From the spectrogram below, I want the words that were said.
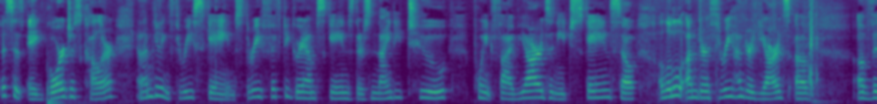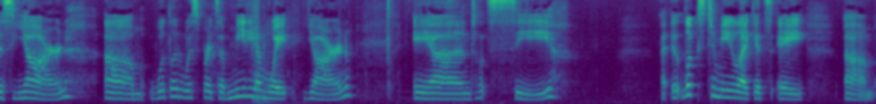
This is a gorgeous color, and I'm getting three skeins, three 50 gram skeins. There's 92.5 yards in each skein, so a little under 300 yards of, of this yarn. Um, Woodland Whisper, it's a medium weight yarn. And let's see, it looks to me like it's a um,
